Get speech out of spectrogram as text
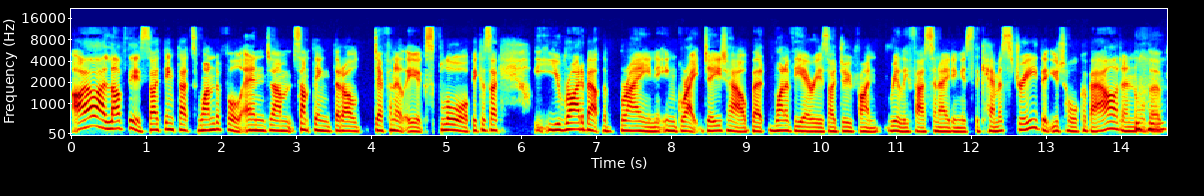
Oh, I love this. I think that's wonderful and um, something that I'll definitely explore because I, you write about the brain in great detail, but one of the areas I do find really fascinating is the chemistry that you talk about and all mm-hmm. the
